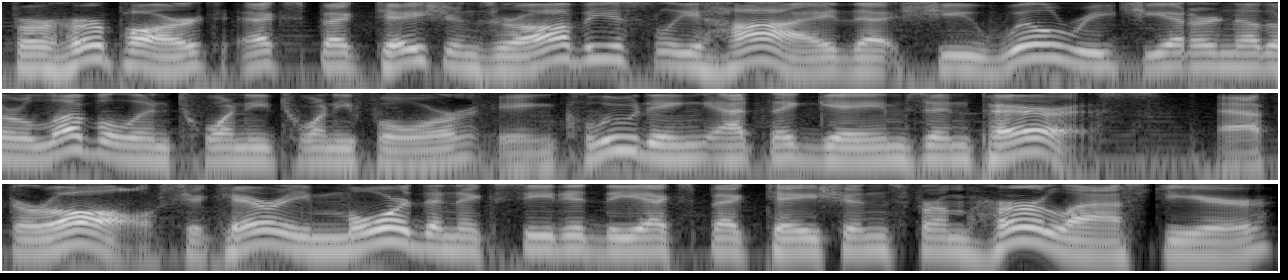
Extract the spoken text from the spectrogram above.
For her part, expectations are obviously high that she will reach yet another level in 2024, including at the Games in Paris. After all, Sha'Carri more than exceeded the expectations from her last year,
